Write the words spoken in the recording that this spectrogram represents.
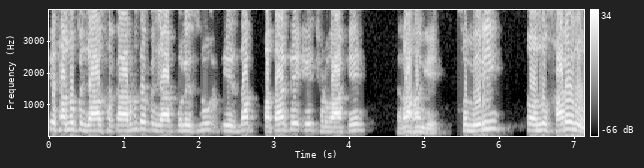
ਇਹ ਸਾਨੂੰ ਪੰਜਾਬ ਸਰਕਾਰ ਨੂੰ ਤੇ ਪੰਜਾਬ ਪੁਲਿਸ ਨੂੰ ਇਸ ਦਾ ਪਤਾ ਹੈ ਤੇ ਇਹ ਛੁਡਵਾ ਕੇ ਰਹਾਂਗੇ। ਸੋ ਮੇਰੀ ਤੁਹਾਨੂੰ ਸਾਰਿਆਂ ਨੂੰ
